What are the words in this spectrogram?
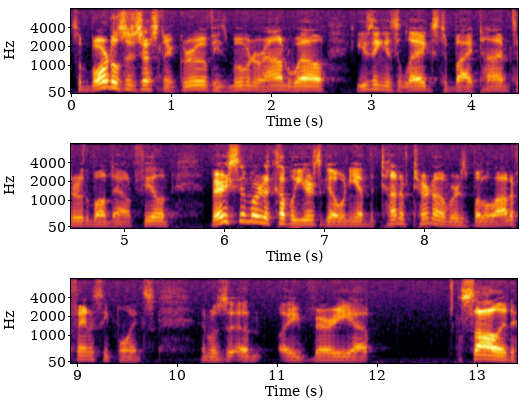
So Bortles is just in a groove. He's moving around well using his legs to buy time, throw the ball downfield. Very similar to a couple years ago when he had the ton of turnovers, but a lot of fantasy points, and was a, a very uh, solid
